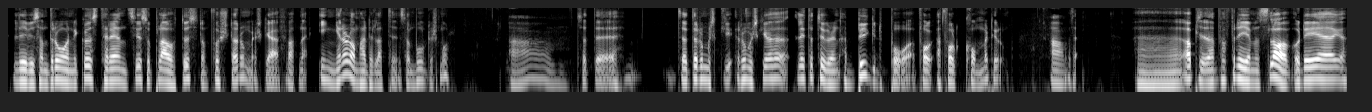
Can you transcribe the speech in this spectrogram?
Livius Andronicus, Terentius och Plautus, de första romerska författarna. Ingen av dem hade latin som modersmål. Ah. Så att, eh, så att den romerska, litteraturen är byggd på att folk kommer till Rom. Ja. Eh, ja precis, han får fri som en slav och det,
